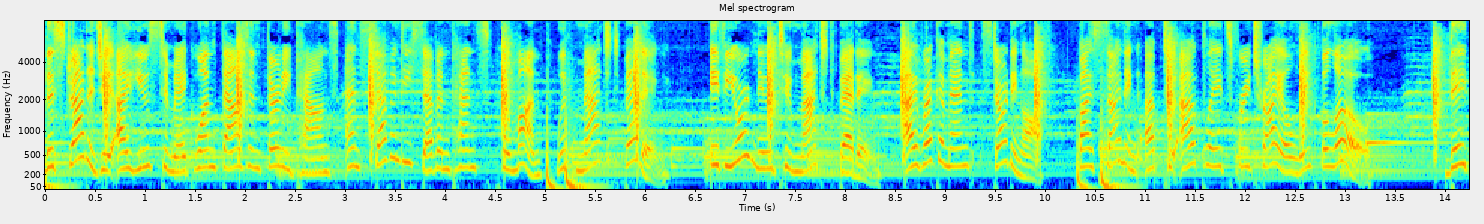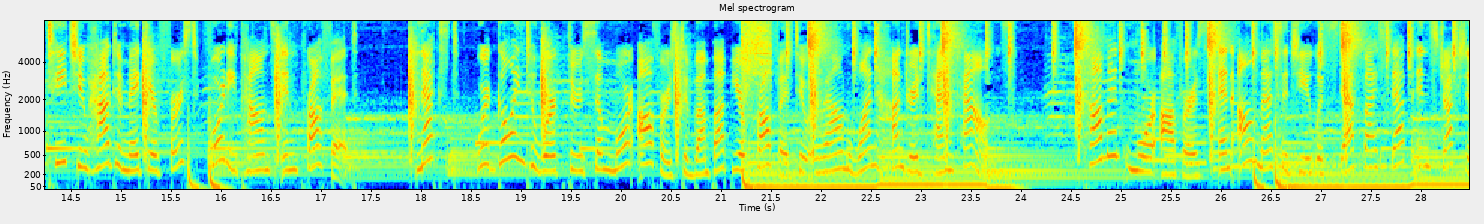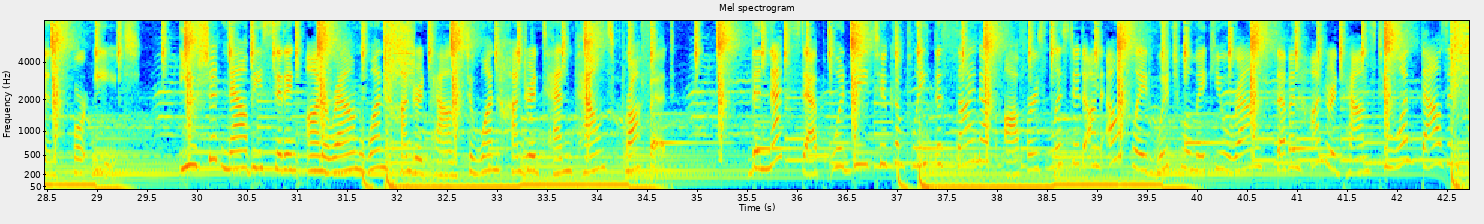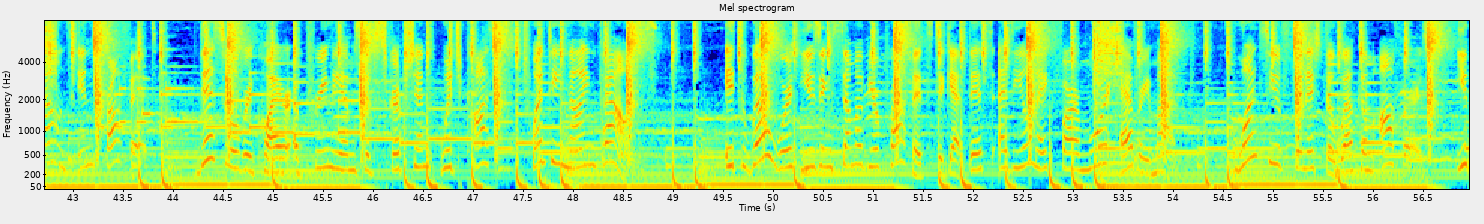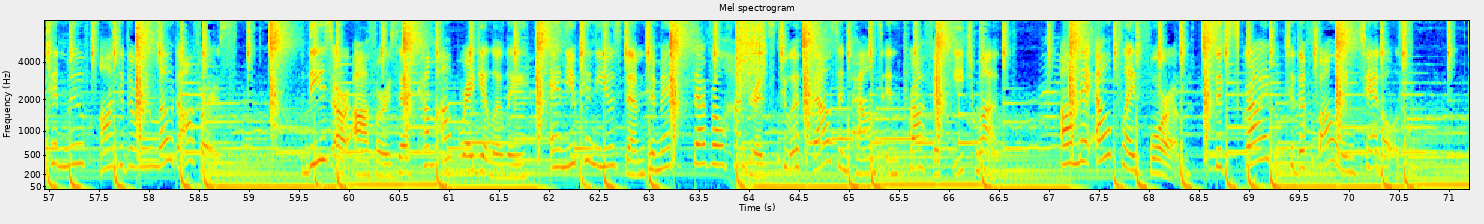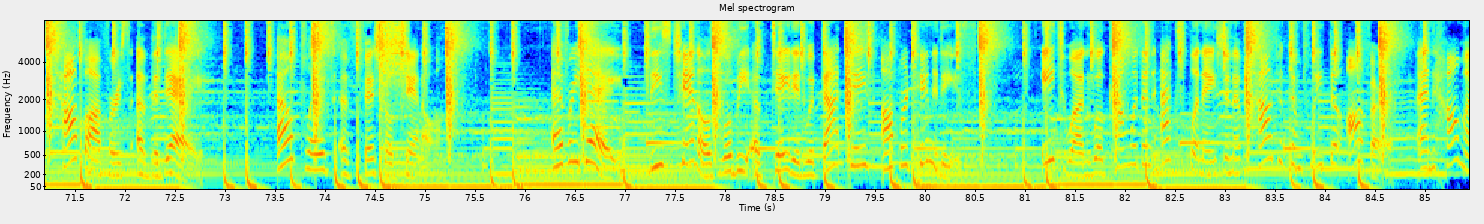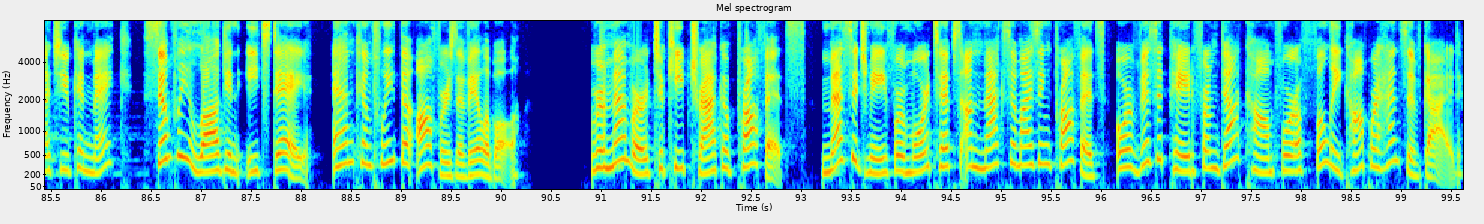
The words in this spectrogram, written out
The strategy I use to make 1,030 pounds and 77 pence per month with matched betting. If you're new to matched betting, I recommend starting off by signing up to Outplayed's free trial link below. They teach you how to make your first 40 pounds in profit. Next, we're going to work through some more offers to bump up your profit to around 110 pounds. Comment more offers and I'll message you with step-by-step -step instructions for each. You should now be sitting on around 100 pounds to 110 pounds profit. The next step would be to complete the sign-up offers listed on Outplayed which will make you around 700 pounds to 1,000 pounds in profit. This will require a premium subscription which costs 29 pounds. It's well worth using some of your profits to get this as you'll make far more every month. Once you've finished the welcome offers, you can move on to the reload offers. These are offers that come up regularly, and you can use them to make several hundreds to a thousand pounds in profit each month. On the Outplayed forum, subscribe to the following channels. Top offers of the day. Outplayed's official channel. Every day, these channels will be updated with that day's opportunities. Each one will come with an explanation of how to complete the offer and how much you can make. Simply log in each day and complete the offers available. Remember to keep track of profits. Message me for more tips on maximizing profits or visit paidfrom.com for a fully comprehensive guide.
